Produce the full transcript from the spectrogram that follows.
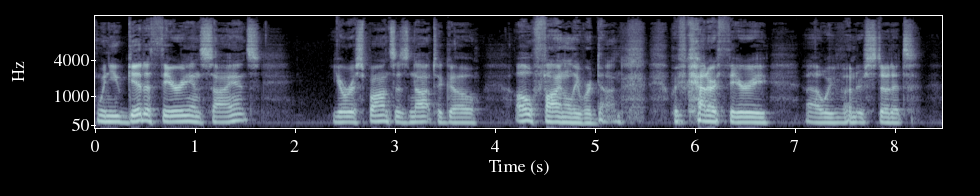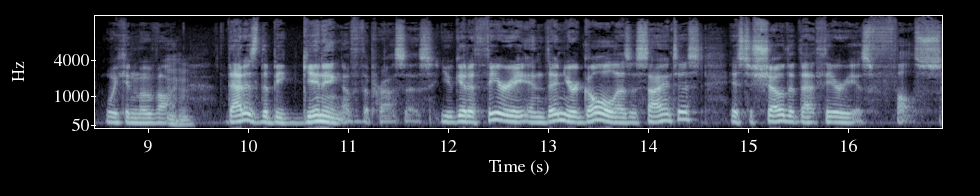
When you get a theory in science, your response is not to go, oh, finally we're done. We've got our theory, uh, we've understood it, we can move on. That is the beginning of the process. You get a theory, and then your goal as a scientist is to show that that theory is false.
